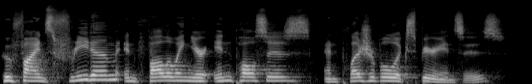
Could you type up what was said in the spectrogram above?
who finds freedom in following your impulses and pleasurable experiences,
